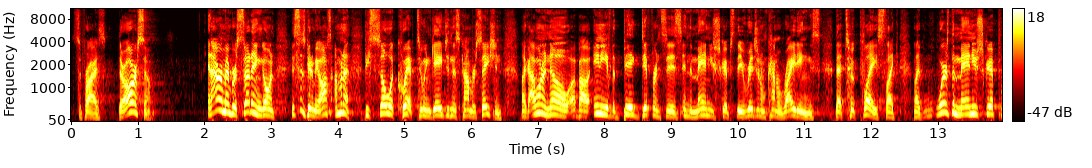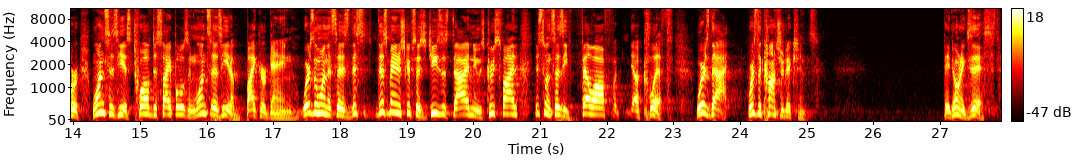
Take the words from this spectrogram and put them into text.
surprise, there are some. And I remember studying going, this is going to be awesome. I'm going to be so equipped to engage in this conversation. Like, I want to know about any of the big differences in the manuscripts, the original kind of writings that took place. Like, like where's the manuscript where one says he has 12 disciples and one says he had a biker gang? Where's the one that says this, this manuscript says Jesus died and he was crucified? This one says he fell off a, a cliff. Where's that? Where's the contradictions? They don't exist.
